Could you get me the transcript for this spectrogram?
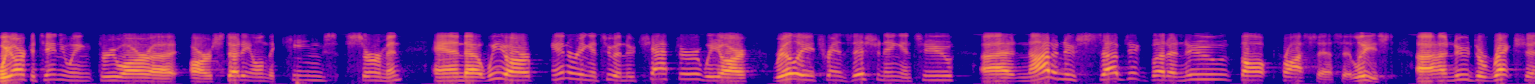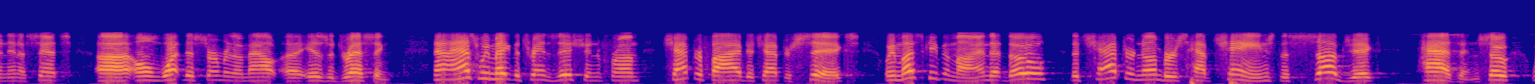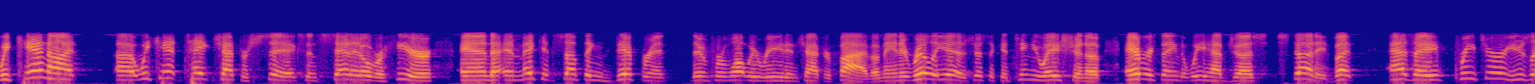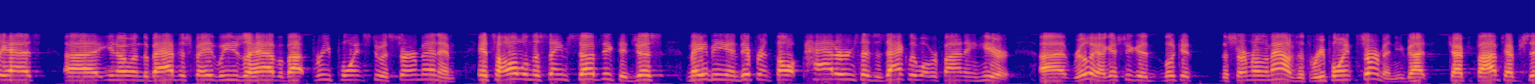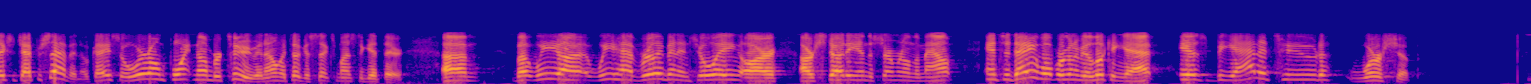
We are continuing through our, uh, our study on the King's Sermon, and uh, we are entering into a new chapter. We are really transitioning into uh, not a new subject, but a new thought process, at least, uh, a new direction, in a sense, uh, on what this Sermon on the Mount uh, is addressing. Now, as we make the transition from chapter 5 to chapter 6, we must keep in mind that though the chapter numbers have changed, the subject hasn't. So we cannot uh, we can't take chapter six and set it over here and uh, and make it something different than from what we read in chapter five. I mean, it really is just a continuation of everything that we have just studied. But as a preacher usually has uh, you know, in the Baptist faith, we usually have about three points to a sermon, and it's all on the same subject. It just may be in different thought patterns. That's exactly what we're finding here. Uh, really, I guess you could look at the Sermon on the Mount is a three point sermon. You've got chapter 5, chapter 6, and chapter 7. Okay, so we're on point number two, and it only took us six months to get there. Um, but we, uh, we have really been enjoying our, our study in the Sermon on the Mount. And today, what we're going to be looking at is beatitude worship.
